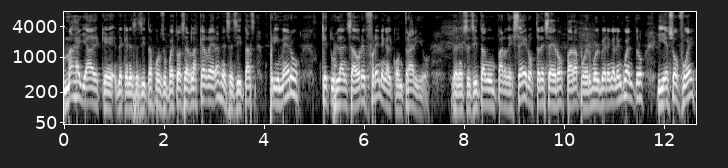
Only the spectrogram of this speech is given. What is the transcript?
más allá de que, de que necesitas, por supuesto, hacer las carreras, necesitas primero que tus lanzadores frenen al contrario. Se necesitan un par de ceros, tres ceros para poder volver en el encuentro. Y eso fue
